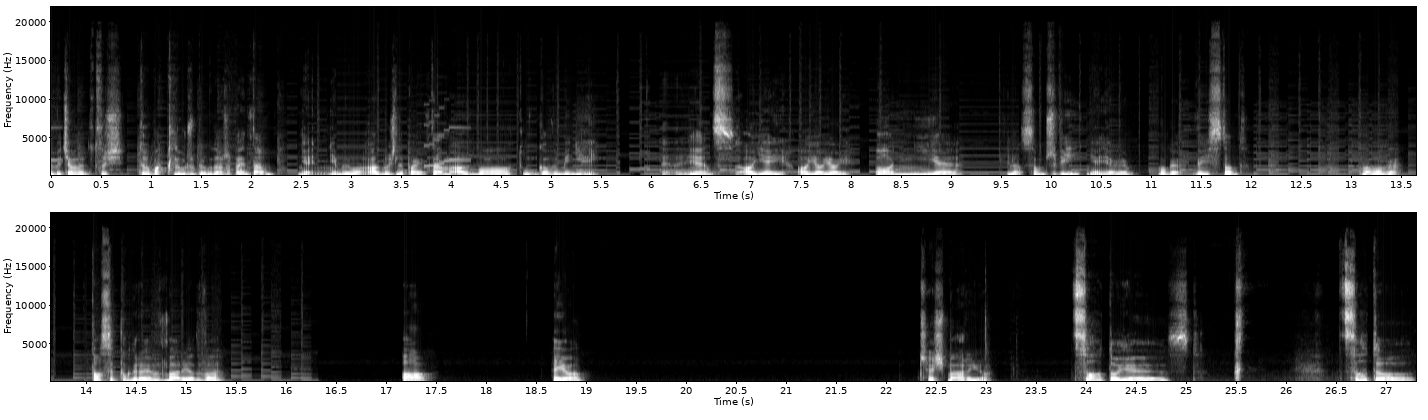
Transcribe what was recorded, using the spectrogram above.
Czy wyciągnąć coś... Tu chyba klucz był, dobrze pamiętam? Nie, nie było. Albo źle pamiętam, albo tu go wymienili. Y, Więc... Ojej, oj, oj, oj. O nie. Ile są drzwi? Nie, nie wiem. Mogę wyjść stąd? Chyba mogę. To se pograłem w Mario 2. O! Hejo! Cześć Mario. Co to jest? Co to?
